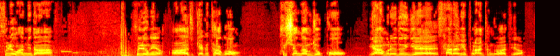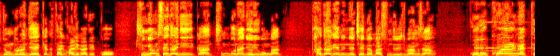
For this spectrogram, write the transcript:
훌륭합니다. 훌륭해요. 아주 깨끗하고 쿠션감 좋고 이게 아무래도 이제 사람이 몇분안탄 것 같아요. 그 정도로 이제 깨끗하게 관리가 됐고 중형 세단이니까 충분한 여유 공간. 바닥에는요 제가 말씀드리지만 항상 고급 코일 매트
